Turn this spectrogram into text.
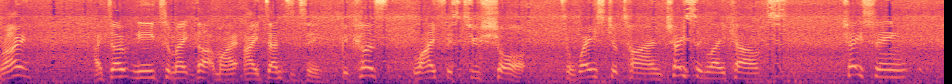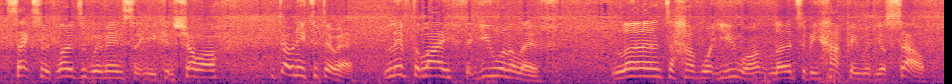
right? I don't need to make that my identity because life is too short to waste your time chasing lay counts, chasing sex with loads of women so that you can show off. You don't need to do it. Live the life that you want to live. Learn to have what you want, learn to be happy with yourself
